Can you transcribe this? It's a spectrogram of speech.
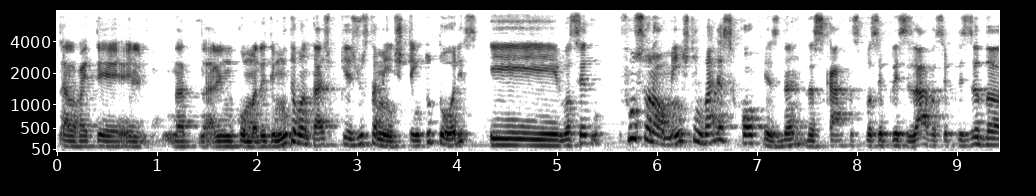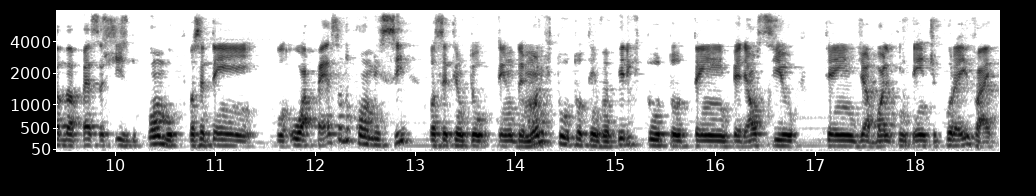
ela vai ter ele, na, ali no Commander tem muita vantagem porque justamente tem tutores e você funcionalmente tem várias cópias né, das cartas que você precisar. Você precisa da, da peça X do combo, você tem o, a peça do combo em si, você tem o, teu, tem o Demonic Tutor, tem Vampiric Tutor, tem Imperial Seal, tem Diabolic Intent por aí vai.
